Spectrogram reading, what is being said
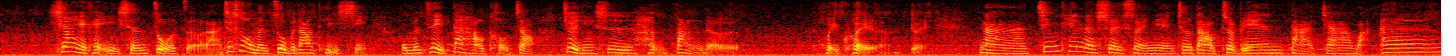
希望也可以以身作则啦。就算我们做不到提醒，我们自己戴好口罩就已经是很棒的回馈了。对，那今天的碎碎念就到这边，大家晚安。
